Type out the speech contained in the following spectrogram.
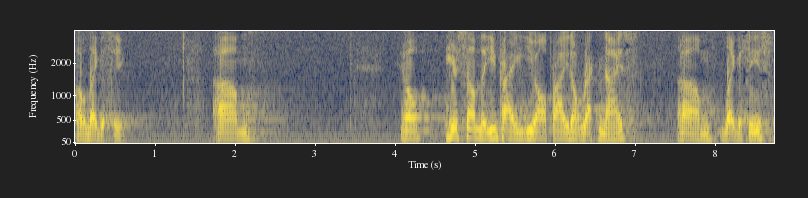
of legacy. Um, you know, here's some that you probably, you all probably don't recognize. Um, legacies.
